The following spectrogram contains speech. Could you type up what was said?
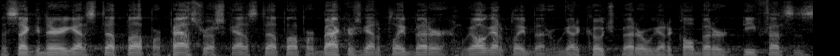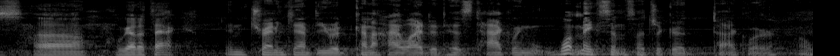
the secondary got to step up. Our pass rush got to step up. Our backers got to play better. We all got to play better. We got to coach better. We got to call better defenses. Uh, we got to attack. In training camp, you had kind of highlighted his tackling. What makes him such a good tackler? Oh.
